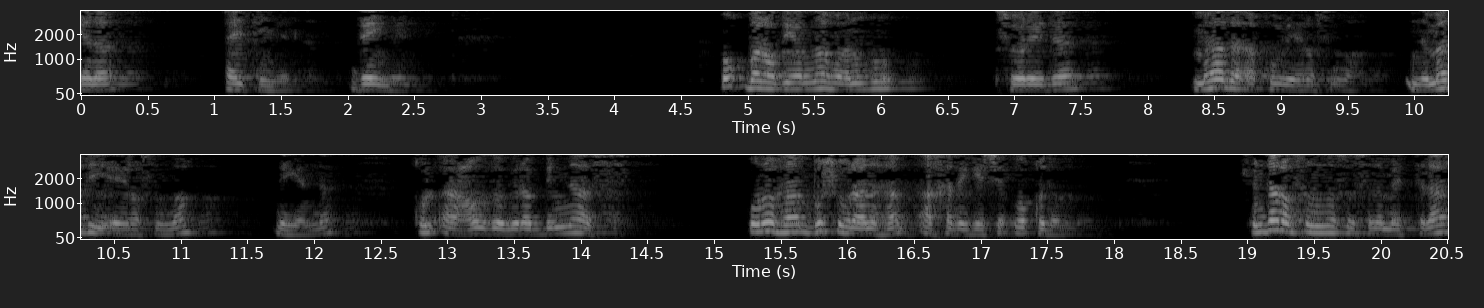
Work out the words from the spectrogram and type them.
yana ayting dedilar deng dedi uqba roziyallohu anhu so'raydi ماذا أقول يا رسول الله نمدي يا رسول الله deganda qul auzu bi robbin nas uni ham bu surani ham oxirigacha o'qidim Shunda rasululloh sollallohu alayhi vasallam aytdilar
